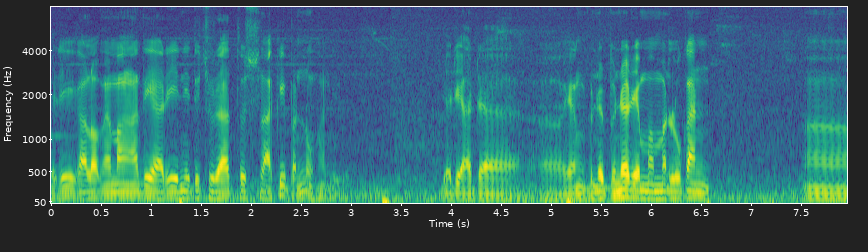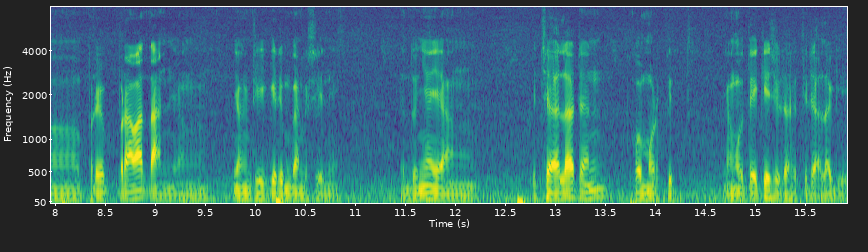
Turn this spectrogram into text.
Jadi kalau memang nanti hari ini 700 lagi penuh. Jadi ada uh, yang benar-benar yang memerlukan uh, perawatan yang yang dikirimkan ke sini. Tentunya yang gejala dan komorbid. Yang OTG sudah tidak lagi,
